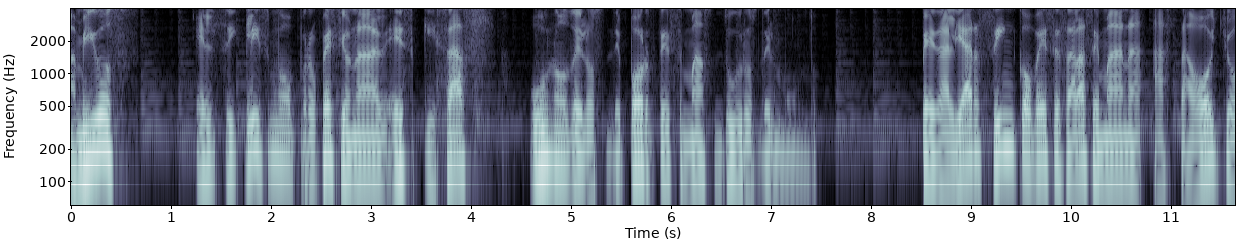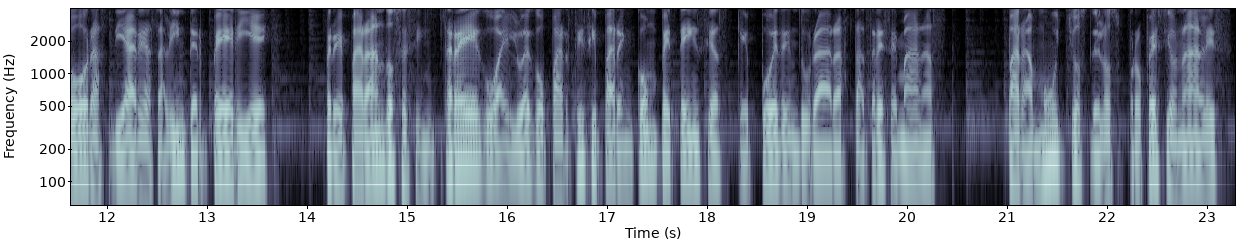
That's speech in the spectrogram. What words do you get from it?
Amigos, el ciclismo profesional es quizás uno de los deportes más duros del mundo. Pedalear cinco veces a la semana hasta ocho horas diarias al interperie, preparándose sin tregua y luego participar en competencias que pueden durar hasta tres semanas, para muchos de los profesionales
